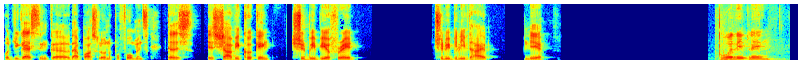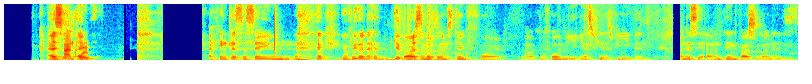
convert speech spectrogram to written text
What do you guys think uh, that Barcelona performance? Does is Xavi cooking? Should we be afraid? Should we believe the hype? Yeah, Who are they playing? I s- I- Antwerp. I think it's the same. if we're gonna give Arsenal some stick for uh, performing against PSV, then honestly, I don't think Barcelona's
